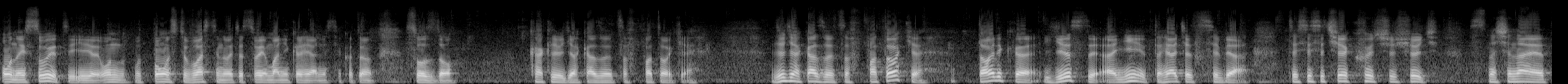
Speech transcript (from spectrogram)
он рисует, и он вот полностью властен в этой своей маленькой реальности, которую он создал как люди оказываются в потоке. Люди оказываются в потоке только если они тратят себя. То есть если человек хоть чуть-чуть начинает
